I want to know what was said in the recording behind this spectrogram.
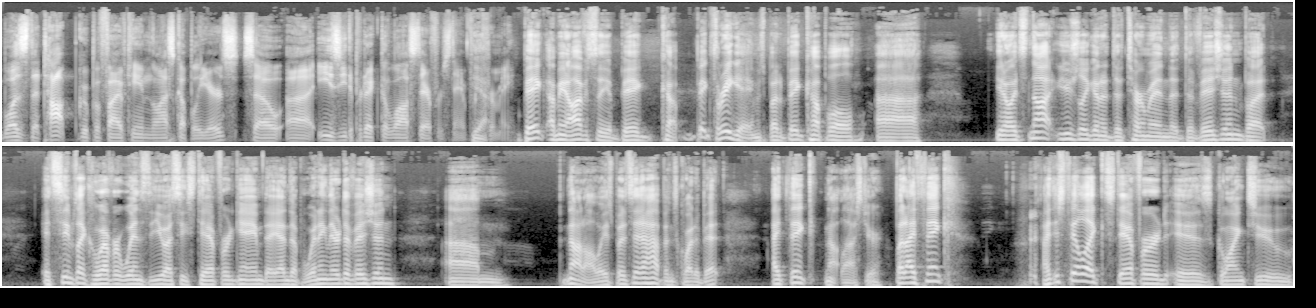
Was the top group of five team the last couple of years. So uh, easy to predict a loss there for Stanford Yeah. for me. Big, I mean, obviously a big, cup, big three games, but a big couple. Uh, you know, it's not usually going to determine the division, but it seems like whoever wins the USC Stanford game, they end up winning their division. Um, not always, but it happens quite a bit. I think not last year, but I think I just feel like Stanford is going to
